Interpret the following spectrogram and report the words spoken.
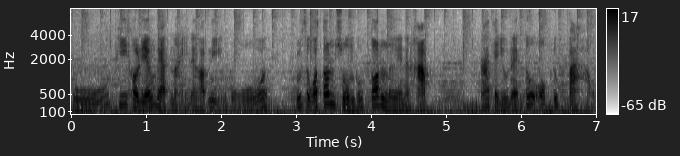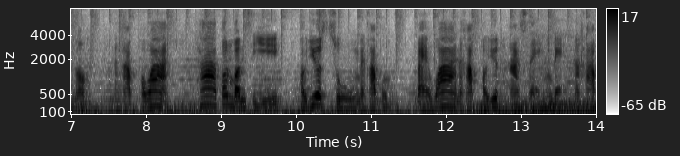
โอ้พี่เขาเลี้ยงแบบไหนนะครับ นี่โอ้โหรู้สึกว่าต้นสูงทุกต้นเลยนะครับ น่าจะอยู่ในตู้อบหรือเปล่าเนาะนะครับ เพราะว่าถ้าต้นบอนสีเขายืดสูงนะครับ ผมแปลว่านะครับเขายืดหาแสงแดดนะครับ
